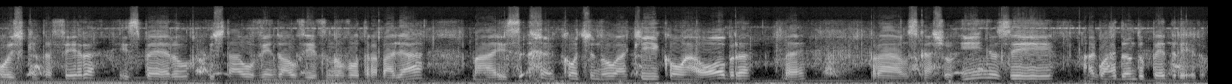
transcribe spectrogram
Hoje, quinta-feira, espero estar ouvindo ao vivo. Não vou trabalhar, mas continuo aqui com a obra, né? Para os cachorrinhos e aguardando o pedreiro.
